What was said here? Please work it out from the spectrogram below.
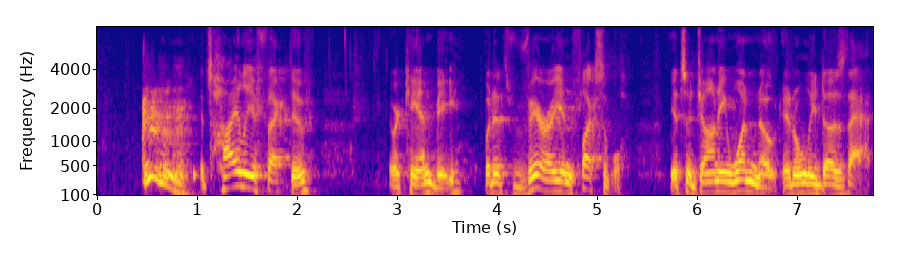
it's highly effective, or can be, but it's very inflexible. It's a Johnny one note. It only does that.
